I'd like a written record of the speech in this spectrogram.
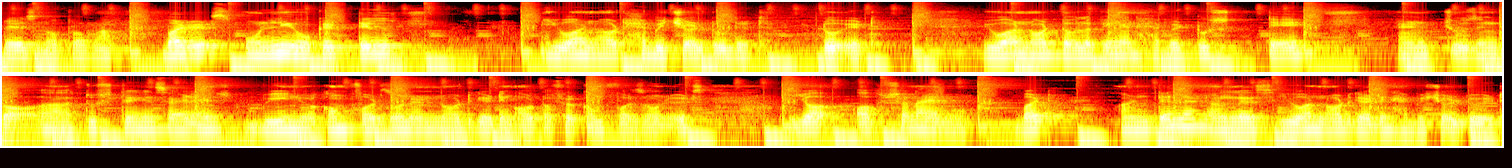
There is no problem. But it's only okay till you are not habitual to it to it. You are not developing an habit to stay and choosing the uh, to stay inside and be in your comfort zone and not getting out of your comfort zone. It's your option i know. But until and unless you are not getting habitual to it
